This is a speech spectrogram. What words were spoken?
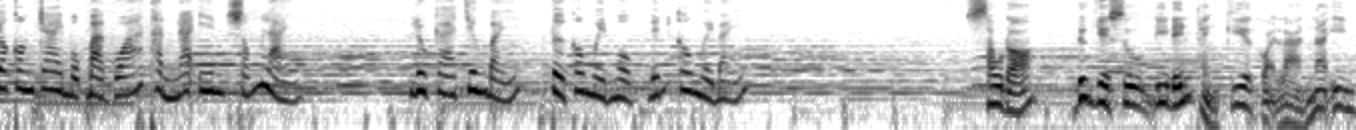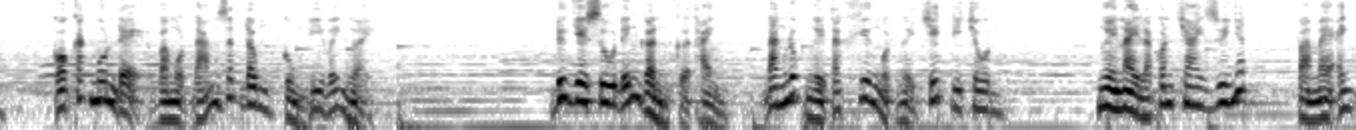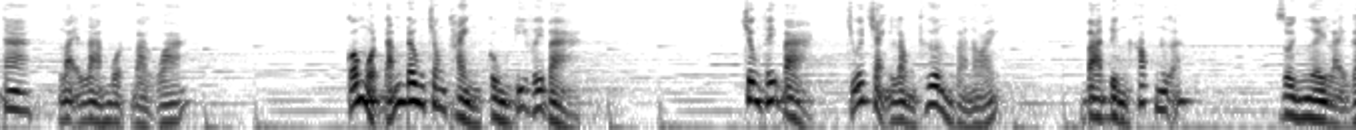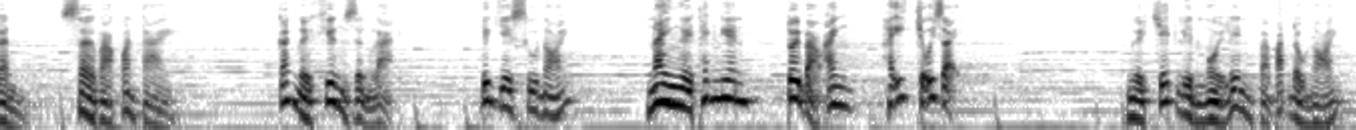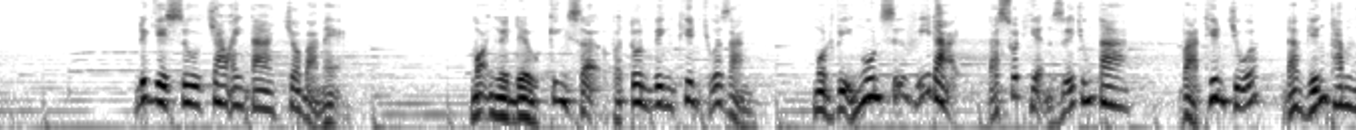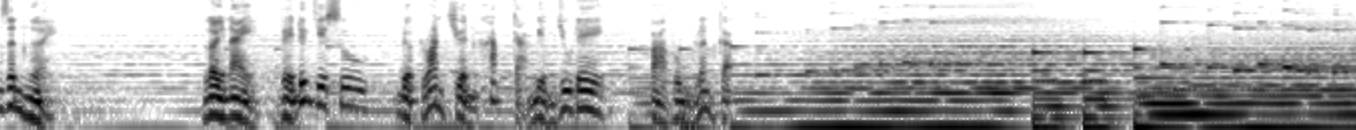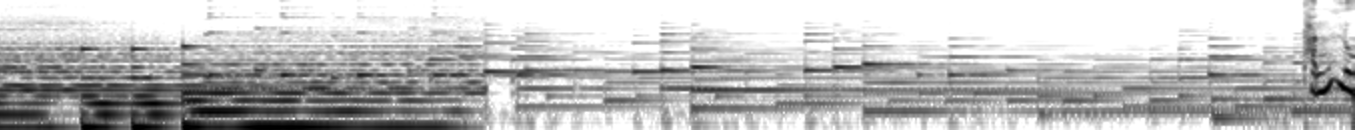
Cho con trai một bà quá thành Na-in sống lại. Luca chương 7 từ câu 11 đến câu 17. Sau đó, Đức Giêsu đi đến thành kia gọi là Na-in, có các môn đệ và một đám rất đông cùng đi với người. Đức Giêsu đến gần cửa thành, đang lúc người ta khiêng một người chết đi chôn. Người này là con trai duy nhất và mẹ anh ta lại là một bà quá có một đám đông trong thành cùng đi với bà. Trông thấy bà, Chúa chạy lòng thương và nói, bà đừng khóc nữa. Rồi người lại gần, sờ vào quan tài. Các người khiêng dừng lại. Đức Giêsu nói, Này người thanh niên, tôi bảo anh hãy trỗi dậy. Người chết liền ngồi lên và bắt đầu nói. Đức Giêsu trao anh ta cho bà mẹ mọi người đều kinh sợ và tôn vinh Thiên Chúa rằng một vị ngôn sứ vĩ đại đã xuất hiện giữa chúng ta và Thiên Chúa đã viếng thăm dân người. Lời này về Đức Giêsu được loan truyền khắp cả miền Jude và vùng lân cận.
